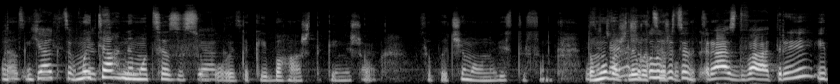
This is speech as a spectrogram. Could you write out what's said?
От так. як це Ми працює? тягнемо це за собою, це? такий багаж, такий мішок Так. за плечима у нові стосунки. Тому Звичайно, важливо що коли це вже це раз, два, три, і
